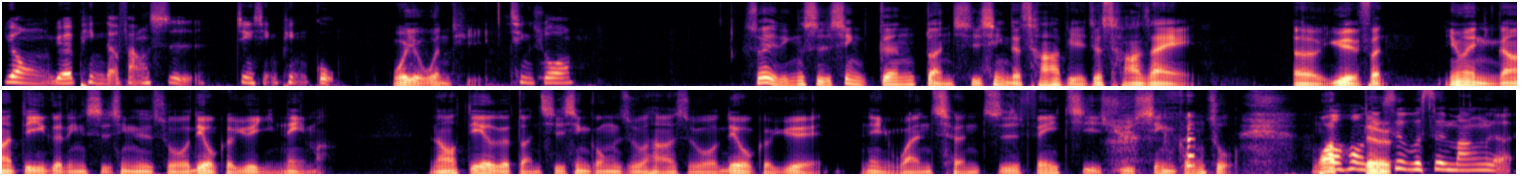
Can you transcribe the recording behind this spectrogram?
用约聘的方式进行评估。我有问题。请说。所以临时性跟短期性的差别就差在呃月份，因为你刚刚第一个临时性是说六个月以内嘛，然后第二个短期性工作，他说六个月内完成之非继续性工作。厚 What 厚，你是不是懵了？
